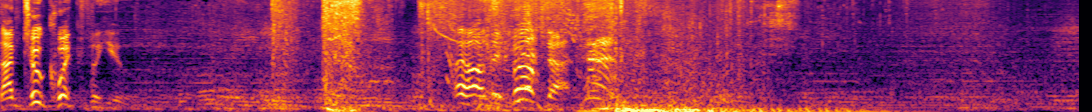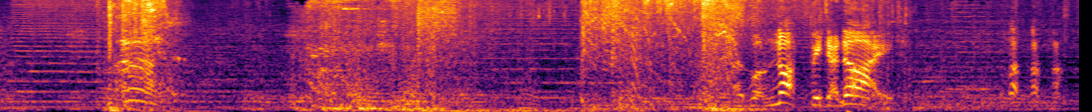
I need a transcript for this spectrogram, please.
I'm too quick for you. I hardly felt that. I will not be denied.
